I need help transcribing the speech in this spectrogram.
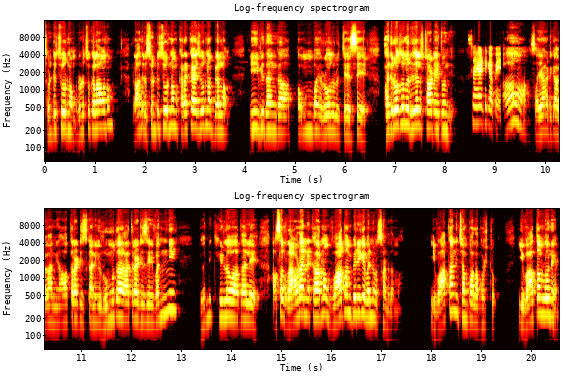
సొంటి చూర్ణం రెండు చుక్కలామదం రాత్రి సొంటి చూర్ణం కరకాయ చూర్ణం బెల్లం ఈ విధంగా తొంభై రోజులు చేస్తే పది రోజుల్లో రిజల్ట్ స్టార్ట్ అవుతుంది. Sciatica pain. సయాటికా కానీ ఆథరైటిస్ కానీ రుమ్ముతా ఆథరైటిస్ ఇవన్నీ ఇవన్నీ కీళ్ళ వాతాలే. అసలు రావడానికి కారణం వాతం పెరిగి ఇవన్నీ వస్తుండదమ్మా. ఈ వాతాన్ని చంపాలా ఫస్ట్. ఈ వాతంలోనే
